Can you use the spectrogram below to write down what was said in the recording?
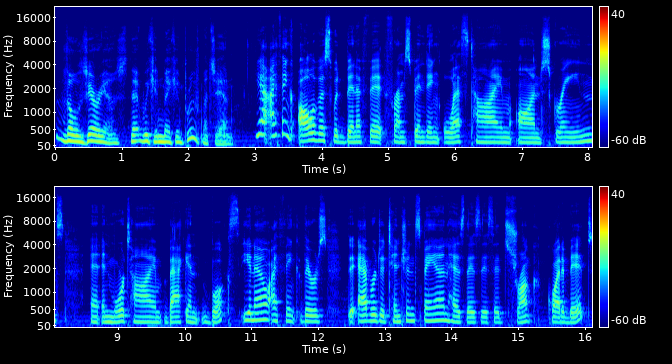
those areas that we can make improvements in? Yeah, I think all of us would benefit from spending less time on screens and, and, more time back in books. You know, I think there's the average attention span has, as they said, shrunk quite a bit.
